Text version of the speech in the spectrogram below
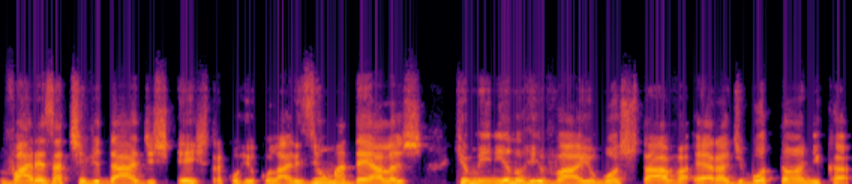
Várias atividades extracurriculares. E uma delas que o menino Rivaio gostava era de botânica.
